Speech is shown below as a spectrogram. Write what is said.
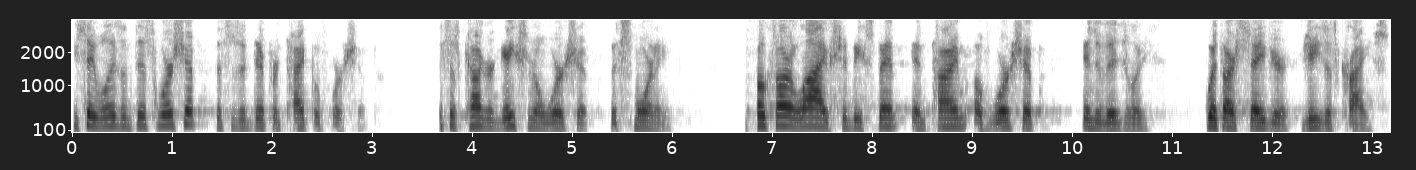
You say, well, isn't this worship? This is a different type of worship. This is congregational worship this morning. Folks, our lives should be spent in time of worship individually with our Savior, Jesus Christ.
